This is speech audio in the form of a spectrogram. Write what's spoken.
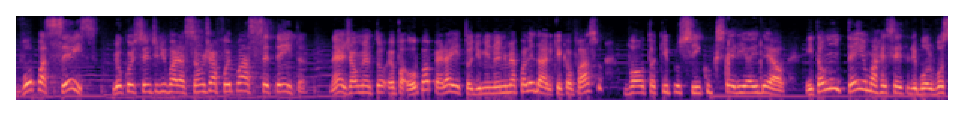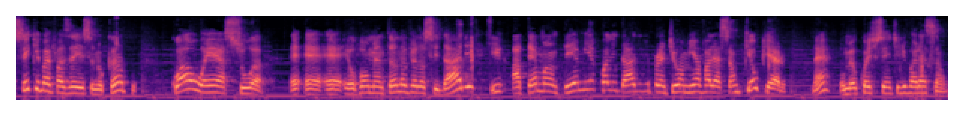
Vou para 6, meu coeficiente de variação já foi para 70 né? Já aumentou. Eu falo, opa, peraí, estou diminuindo minha qualidade. O que, que eu faço? Volto aqui para os 5, que seria ideal. Então não tem uma receita de bolo. Você que vai fazer isso no campo, qual é a sua. É, é, é, eu vou aumentando a velocidade e até manter a minha qualidade de plantio, a minha avaliação que eu quero, né? O meu coeficiente de variação.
